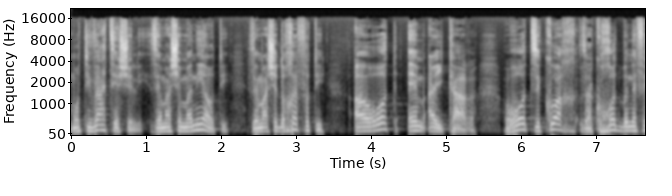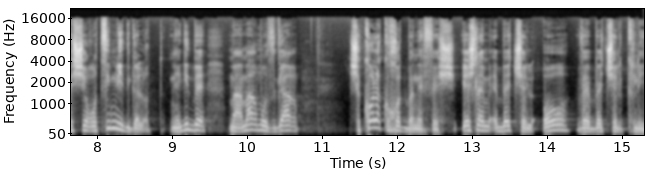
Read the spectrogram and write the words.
המוטיבציה שלי, זה מה שמניע אותי, זה מה שדוחף אותי. האורות הם העיקר. אורות זה כוח, זה הכוחות בנפש שרוצים להתגלות. אני אגיד במאמר מוסגר, שכל הכוחות בנפש, יש להם היבט של אור והיבט של כלי.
